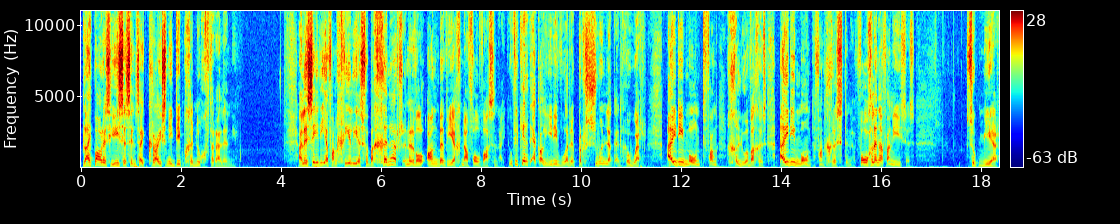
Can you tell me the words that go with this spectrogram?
Blykbaar is Jesus en sy kruis nie diep genoeg vir hulle nie. Hulle sê die evangelie is vir beginners en hulle wil aanbeweeg na volwassenheid. Hoeveel keer het ek al hierdie woorde persoonlik ingehoor uit die mond van gelowiges, uit die mond van Christene, volgelinge van Jesus. Soek meer.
